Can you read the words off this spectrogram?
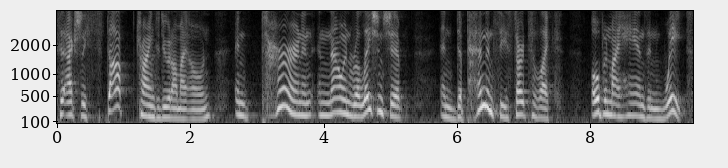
to actually stop trying to do it on my own and turn and, and now in relationship and dependency start to like open my hands and wait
